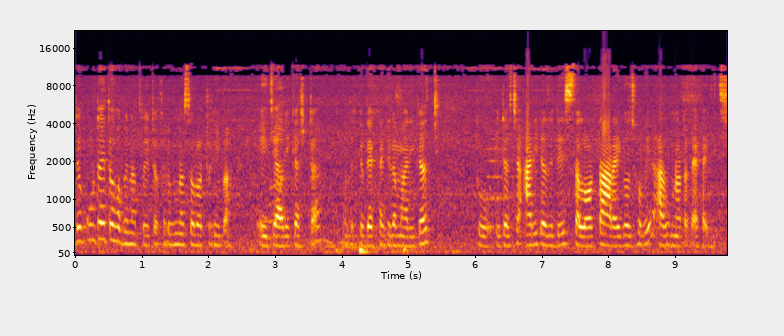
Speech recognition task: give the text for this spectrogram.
দেখ উল্টাই তো হবে না তো এটা খালি উন্নাসালারটা নিবা। এই যে আরি কাজটা তোমাদেরকে দেখাই দিলাম আরি কাজ। তো এটা হচ্ছে আরি কাজের ড্রেস সালোয়ারটা আড়াই গজ হবে আর উন্নাটা দেখাই দিচ্ছি।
